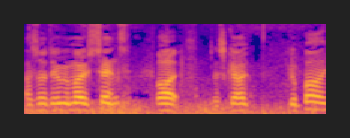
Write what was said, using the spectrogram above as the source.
as I do with most tents, right, let's go, goodbye.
